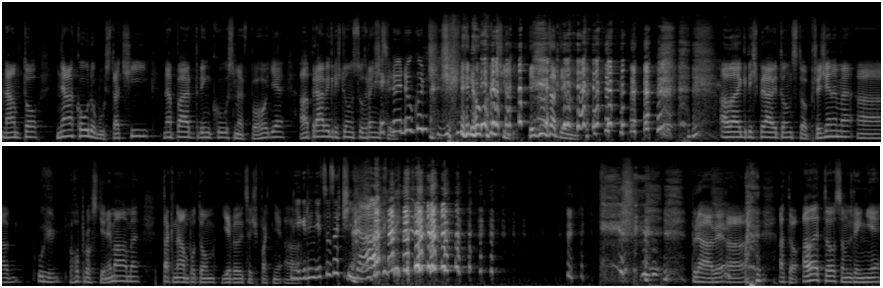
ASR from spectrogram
nám to nějakou dobu stačí, na pár drinků jsme v pohodě, ale právě když to tu hranici... Všechno jednou končí. Všechno jednou končí. I glutation. Ale když právě to z toho přeženeme a už ho prostě nemáme, tak nám potom je velice špatně. A... Někde něco začíná. Právě a, a to. Ale to samozřejmě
